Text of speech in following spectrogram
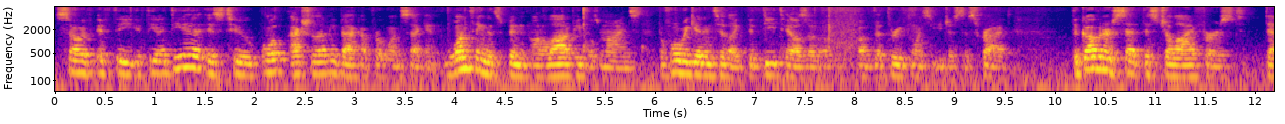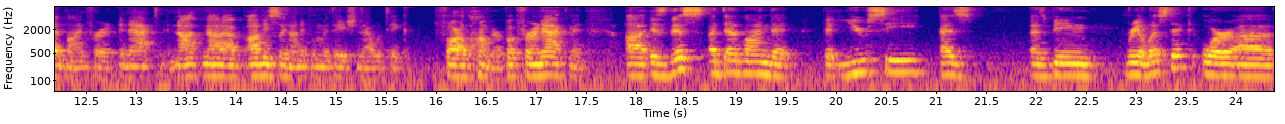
so if, if the if the idea is to well, actually, let me back up for one second. One thing that's been on a lot of people's minds before we get into like the details of, of, of the three points that you just described, the governor set this July first deadline for enactment. Not not obviously not implementation. That would take far longer, but for enactment, uh, is this a deadline that that you see as as being realistic, or uh,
